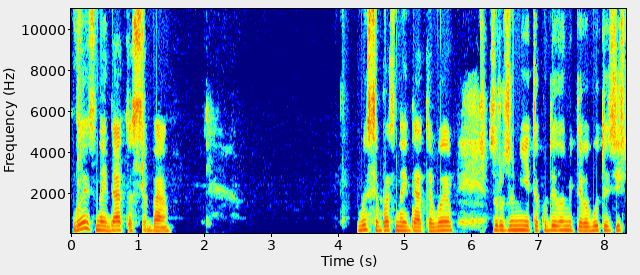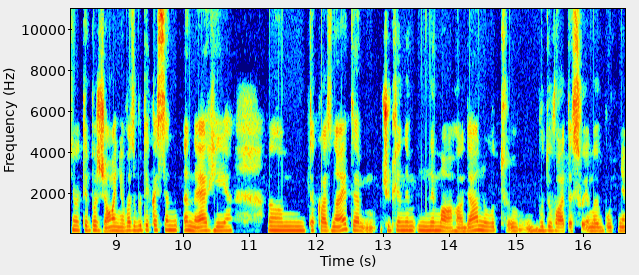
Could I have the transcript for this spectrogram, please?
Ви знайдете себе. Ви себе знайдете, ви зрозумієте, куди вам іти, ви будете здійснювати бажання, у вас буде якась енергія, ем, така, знаєте, чуть ли не, не мага, да? ну, от, будувати своє майбутнє,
